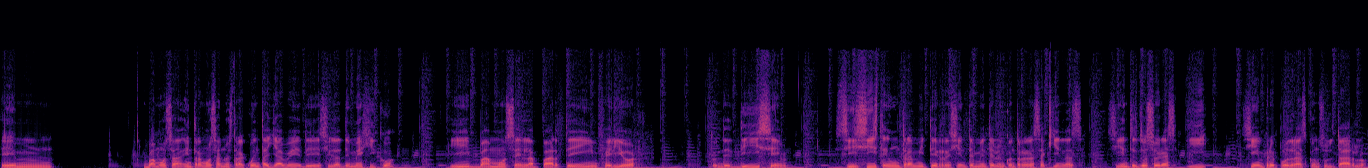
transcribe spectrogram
em, vamos a, entramos a nuestra cuenta llave de Ciudad de México y vamos en la parte inferior donde dice si hiciste un trámite recientemente lo encontrarás aquí en las siguientes dos horas y siempre podrás consultarlo.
